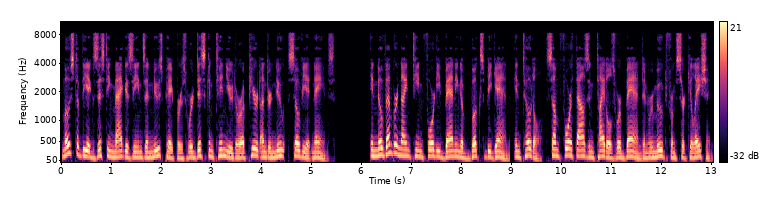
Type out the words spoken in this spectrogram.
Most of the existing magazines and newspapers were discontinued or appeared under new, Soviet names. In November 1940 banning of books began, in total, some 4,000 titles were banned and removed from circulation.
